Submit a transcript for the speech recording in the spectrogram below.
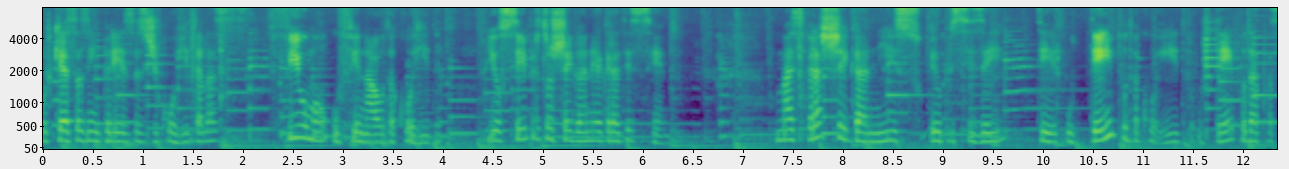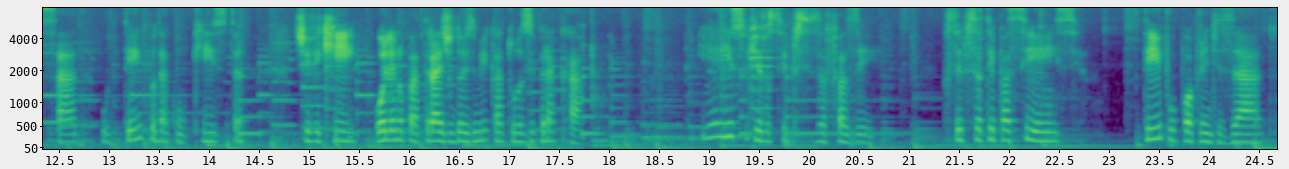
porque essas empresas de corrida elas filmam o final da corrida. E eu sempre estou chegando e agradecendo. Mas para chegar nisso, eu precisei ter o tempo da corrida, o tempo da passada, o tempo da conquista. Tive que ir olhando para trás de 2014 para cá. E é isso que você precisa fazer. Você precisa ter paciência, tempo para o aprendizado,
